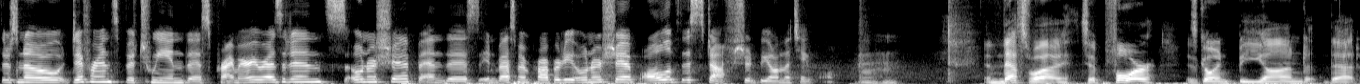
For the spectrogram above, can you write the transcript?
there's no difference between this primary residence ownership and this investment property ownership. All of this stuff should be on the table. And that's why tip four is going beyond that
